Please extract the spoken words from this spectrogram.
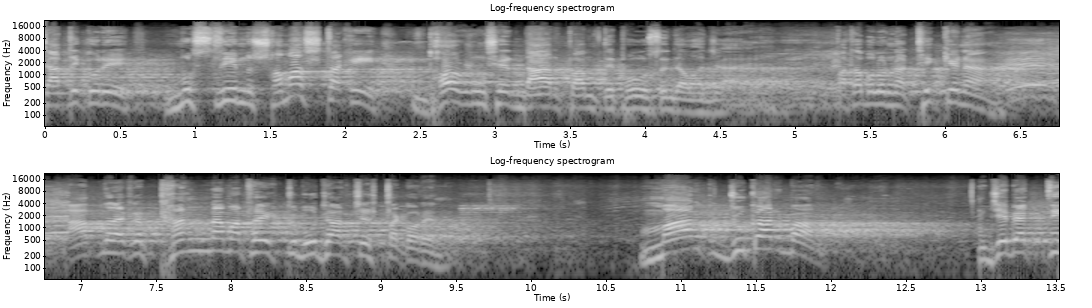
যাতে করে মুসলিম সমাজটাকে ধ্বংসের দ্বার প্রান্তে পৌঁছে দেওয়া যায়। কথা বলুন না, ঠিক কিনা? আপনারা একটা ঠান্ডা মাথায় একটু বোঝার চেষ্টা করেন। মার্ক জুকারবার্গ যে ব্যক্তি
